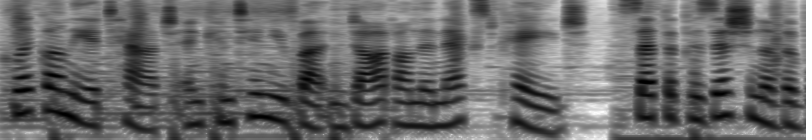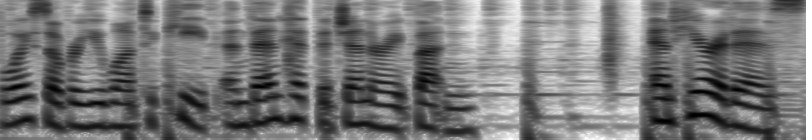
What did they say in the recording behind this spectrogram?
click on the Attach and Continue button. On the next page, set the position of the voiceover you want to keep and then hit the Generate button. And here it is.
